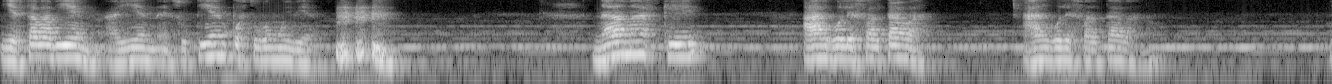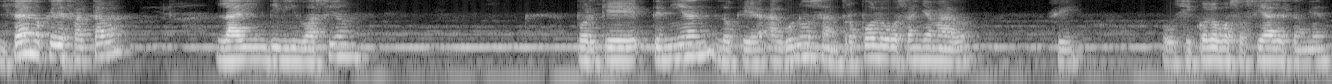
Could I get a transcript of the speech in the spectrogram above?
Y estaba bien, ahí en, su tiempo estuvo muy bien. Nada más que algo les faltaba, algo les faltaba, ¿no? ¿Y saben lo que les faltaba? La individuación. Porque tenían lo que algunos antropólogos han llamado, ¿sí? o psicólogos sociales también,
